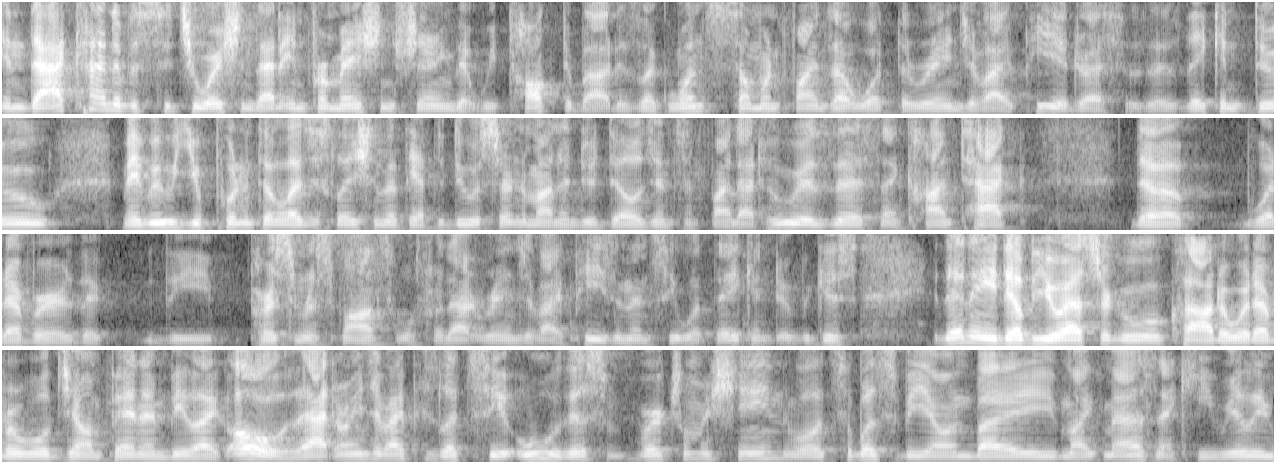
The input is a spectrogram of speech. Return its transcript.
in that kind of a situation, that information sharing that we talked about is like once someone finds out what the range of IP addresses is, they can do maybe you put into the legislation that they have to do a certain amount of due diligence and find out who is this and contact the whatever the the person responsible for that range of IPs and then see what they can do because then AWS or Google Cloud or whatever will jump in and be like, oh, that range of IPs, let's see. Ooh, this virtual machine, well, it's supposed to be owned by Mike Masnick. He really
